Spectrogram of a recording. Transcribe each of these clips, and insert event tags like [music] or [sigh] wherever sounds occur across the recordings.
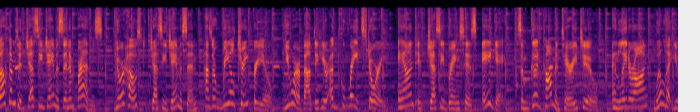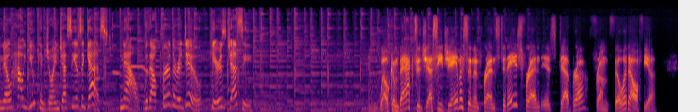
Welcome to Jesse Jameson and Friends. Your host, Jesse Jameson, has a real treat for you. You are about to hear a great story. And if Jesse brings his A game, some good commentary too. And later on, we'll let you know how you can join Jesse as a guest. Now, without further ado, here's Jesse. Welcome back to Jesse Jameson and Friends. Today's friend is Deborah from Philadelphia.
